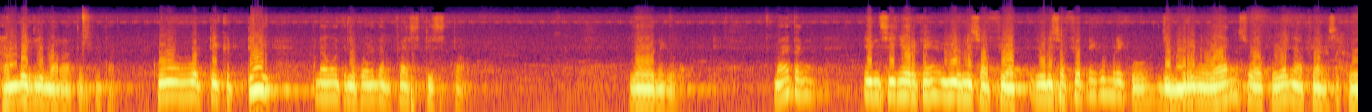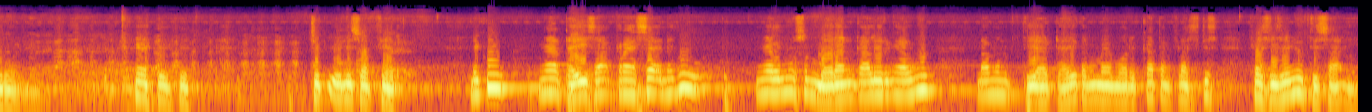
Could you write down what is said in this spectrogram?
hampir 500 kitab. Kuwet gede namun telepon tentang flash disk tok. Lho niku. Mana teng insinyur king Uni Soviet. Uni Soviet niku mriku Jembreng Ulon Surabaya nyabrang segoro Juk Uni Soviet niku ngadai sak kresek niku ngelmu sembarang kalir ngelmu namun diadai teng memori card teng flash disk. Flash disk itu disai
